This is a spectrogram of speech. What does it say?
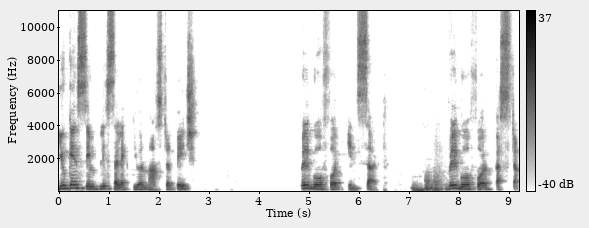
You can simply select your master page. We'll go for insert. We'll go for custom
